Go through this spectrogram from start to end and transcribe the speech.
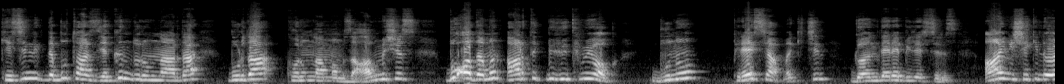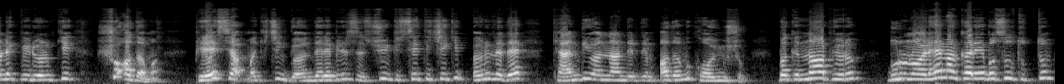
kesinlikle bu tarz yakın durumlarda burada konumlanmamızı almışız. Bu adamın artık bir hükmü yok. Bunu pres yapmak için gönderebilirsiniz. Aynı şekilde örnek veriyorum ki şu adamı pres yapmak için gönderebilirsiniz. Çünkü seti çekip önüne de kendi yönlendirdiğim adamı koymuşum. Bakın ne yapıyorum? Bruno ile hemen kareye basılı tuttum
